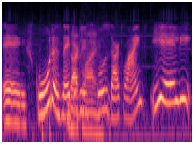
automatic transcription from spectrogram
é, escuras, né? Dark Tudo lines. escuro, dark lines. E ele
